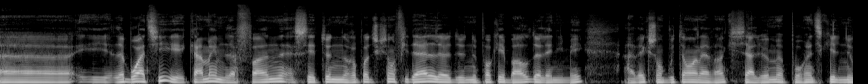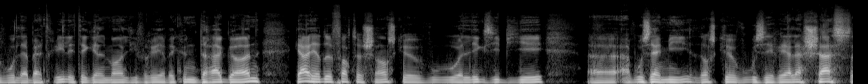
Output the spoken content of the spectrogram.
Euh, le boîtier est quand même le fun. C'est une reproduction fidèle d'une Pokéball de l'animé avec son bouton en avant qui s'allume pour indiquer le niveau de la batterie. Il est également livré avec une dragonne, car il y a de fortes chances que vous l'exhibiez euh, à vos amis lorsque vous irez à la chasse,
